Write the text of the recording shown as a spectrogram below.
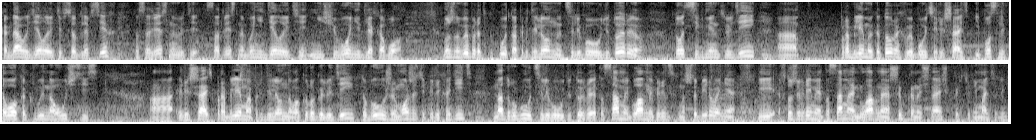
Когда вы делаете все для всех, то, соответственно, вы, не делаете ничего ни для кого. Нужно выбрать какую-то определенную целевую аудиторию, тот сегмент людей, а, проблемы которых вы будете решать. И после того, как вы научитесь а, решать проблемы определенного круга людей, то вы уже можете переходить на другую целевую аудиторию. Это самый главный принцип масштабирования и в то же время это самая главная ошибка начинающих предпринимателей.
